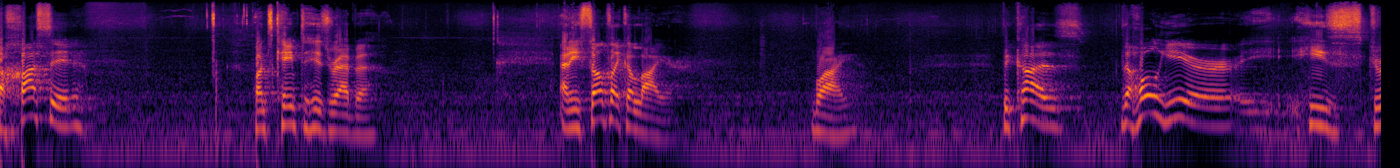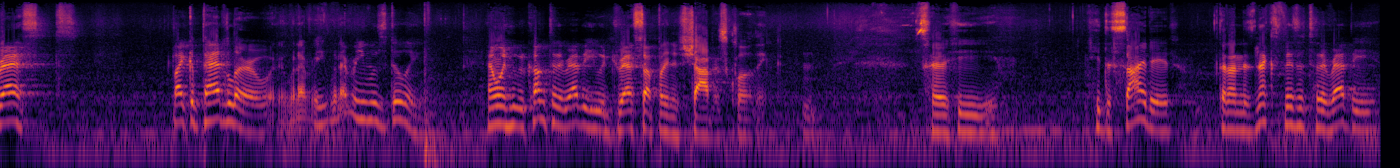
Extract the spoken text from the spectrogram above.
A chassid once came to his rebbe, and he felt like a liar. Why? Because the whole year he's dressed like a peddler or whatever he, whatever he was doing. And when he would come to the Rebbe, he would dress up in his Shabbos clothing. So he he decided that on his next visit to the Rebbe,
